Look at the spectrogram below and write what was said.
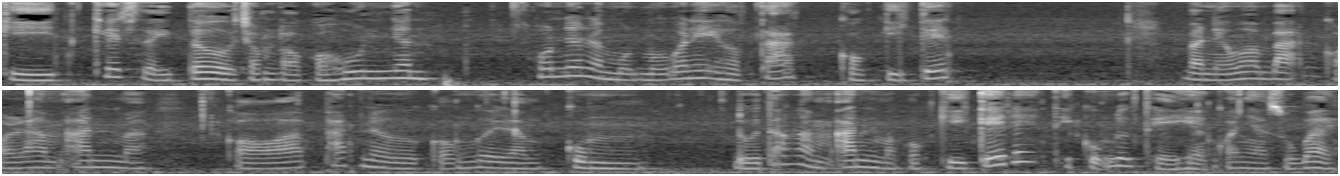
ký kết giấy tờ, trong đó có hôn nhân. Hôn nhân là một mối quan hệ hợp tác có ký kết. Và nếu mà bạn có làm ăn mà có partner, có người làm cùng, đối tác làm ăn mà có ký kết ấy, thì cũng được thể hiện qua nhà số 7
